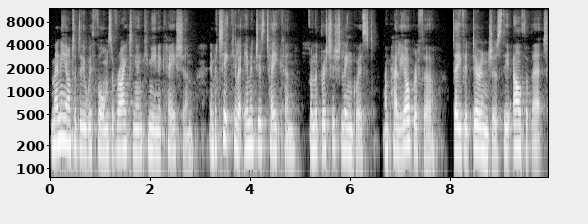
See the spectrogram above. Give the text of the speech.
many are to do with forms of writing and communication, in particular images taken from the British linguist and paleographer David Diringer's The Alphabet,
